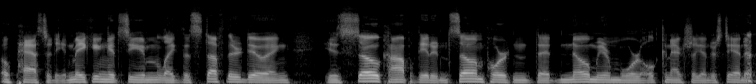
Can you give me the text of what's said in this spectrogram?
opacity and making it seem like the stuff they're doing is so complicated and so important that no mere mortal can actually understand it.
